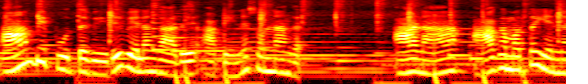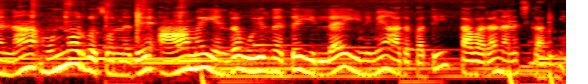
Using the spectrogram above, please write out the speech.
ஆம்பி பூத்த வீடு விளங்காது அப்படின்னு சொன்னாங்க. ஆனால் ஆக மொத்தம் என்னென்னா முன்னோர்கள் சொன்னது ஆமை என்ற உயிரினத்தை இல்லை இனிமே அதை பற்றி தவறாக நினச்சிக்காதீங்க.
